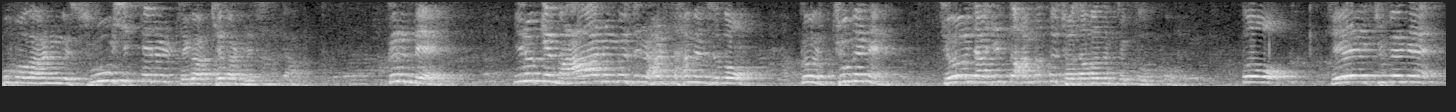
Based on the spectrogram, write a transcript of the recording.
후보가 하는 거 수십 대를 제가 개발했습니다. 그런데 이렇게 많은 것을 하면서도 그 주변에 저 자신도 한 번도 조사받은 적도 없고 또 제 주변에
